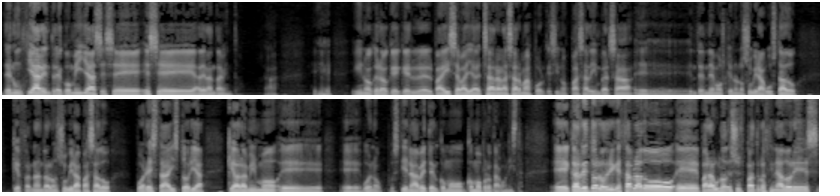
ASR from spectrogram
denunciar entre comillas ese, ese adelantamiento. O sea, eh, y no creo que, que el, país se vaya a echar a las armas porque si nos pasa de inversa eh, entendemos que no nos hubiera gustado que Fernando Alonso hubiera pasado por esta historia que ahora mismo eh, eh, bueno pues tiene a Vettel como, como protagonista. Eh, Carrito Rodríguez ha hablado eh, para uno de sus patrocinadores,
